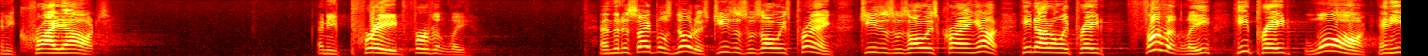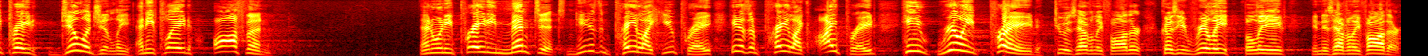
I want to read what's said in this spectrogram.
And he cried out. And he prayed fervently. And the disciples noticed Jesus was always praying, Jesus was always crying out. He not only prayed fervently, he prayed long, and he prayed diligently, and he prayed often. And when he prayed, he meant it. And he doesn't pray like you pray. He doesn't pray like I prayed. He really prayed to his Heavenly Father because he really believed in his Heavenly Father.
